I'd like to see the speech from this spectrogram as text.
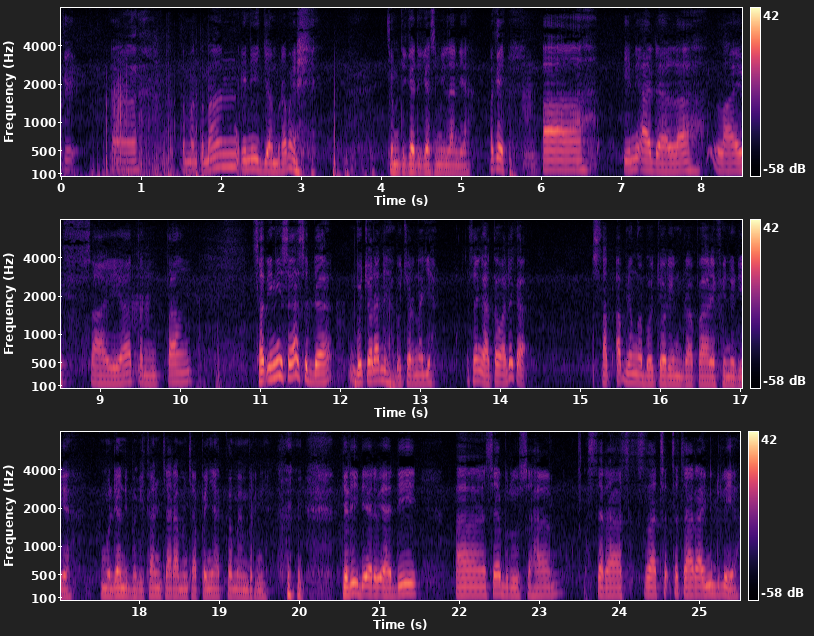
Oke, eh, teman-teman, ini jam berapa ini? Jam 3.39 ya. Oke, eh, ini adalah live saya tentang saat ini saya sudah bocoran ya, bocoran aja. Saya nggak tahu ada kak startup yang ngebocorin berapa revenue dia, kemudian dibagikan cara mencapainya ke membernya. Jadi di RWAD eh, saya berusaha secara, secara secara ini dulu ya,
